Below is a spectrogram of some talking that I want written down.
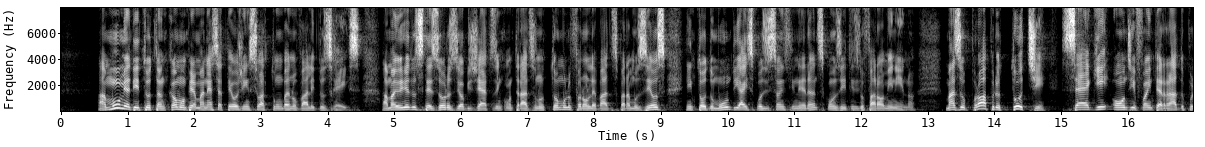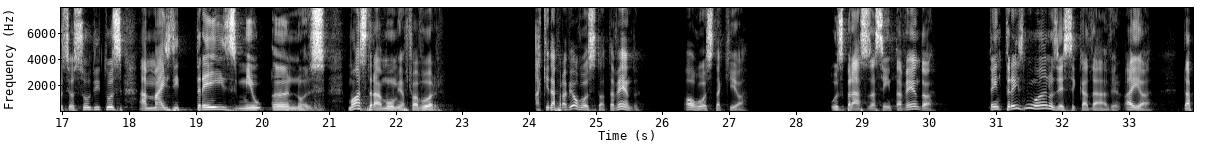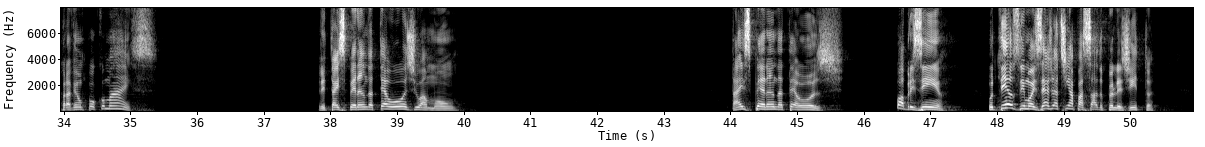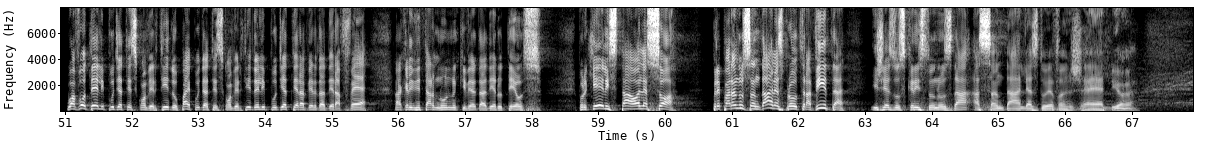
A múmia de Tutankhamon permanece até hoje em sua tumba no Vale dos Reis. A maioria dos tesouros e objetos encontrados no túmulo foram levados para museus em todo o mundo e há exposições itinerantes com os itens do faraó menino. Mas o próprio Tuti segue onde foi enterrado por seus súditos há mais de 3 mil anos. Mostra a múmia, por favor. Aqui dá para ver o rosto, ó, tá vendo? Olha o rosto aqui, ó. Os braços assim, tá vendo? Ó? Tem três mil anos esse cadáver. Aí, ó, dá para ver um pouco mais. Ele está esperando até hoje o Amon. Está esperando até hoje. Pobrezinho. O Deus de Moisés já tinha passado pelo Egito. O avô dele podia ter se convertido, o pai podia ter se convertido, ele podia ter a verdadeira fé, acreditar no único verdadeiro Deus. Porque ele está, olha só, preparando sandálias para outra vida, e Jesus Cristo nos dá as sandálias do Evangelho.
